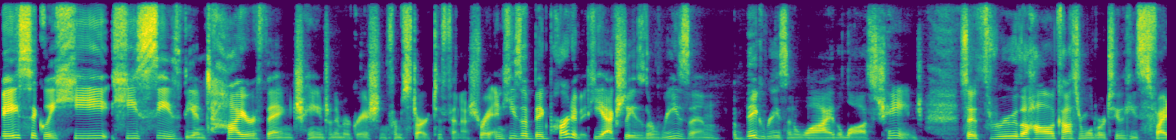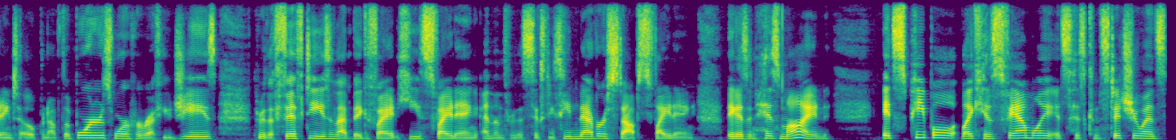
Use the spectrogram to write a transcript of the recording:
basically he he sees the entire thing change on immigration from start to finish right? And he's a big part of it. He actually is the reason a big reason why the laws change. So through the holocaust and world war ii he's fighting to open up the borders more for refugees. Through the 50s in that big fight he's fighting. And then through the 60s he never stops fighting because in his mind it's people like his family, it's his constituents.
